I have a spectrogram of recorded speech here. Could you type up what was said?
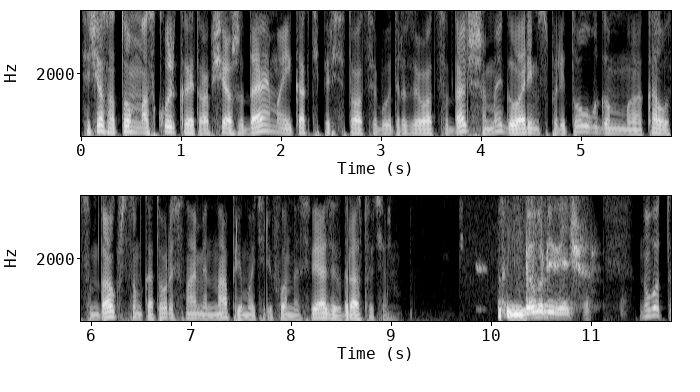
Сейчас о том, насколько это вообще ожидаемо и как теперь ситуация будет развиваться дальше, мы говорим с политологом э, Карлосом Даукшем, который с нами на прямой телефонной связи. Здравствуйте. Добрый вечер. Ну вот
